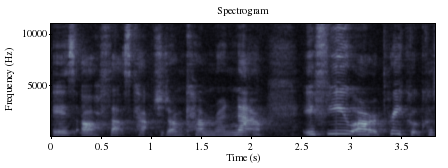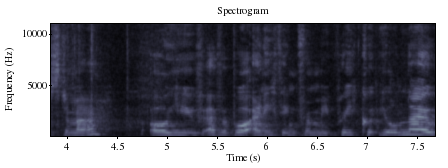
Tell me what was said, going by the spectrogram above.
is off. That's captured on camera. Now, if you are a pre-cut customer or you've ever bought anything from me pre-cut, you'll know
